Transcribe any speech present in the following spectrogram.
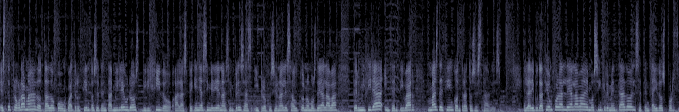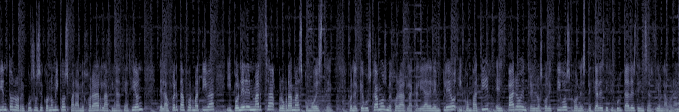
Este programa, dotado con 470.000 euros, dirigido a las pequeñas y medianas empresas y profesionales autónomos de Álava, permitirá incentivar más de 100 contratos estables. En la Diputación Foral de Álava hemos incrementado el 72% los recursos económicos para mejorar la financiación de la oferta formativa y poner en marcha programas como este, con el que buscamos mejorar la calidad del empleo y combatir el paro entre los colectivos con especiales dificultades de inserción laboral.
